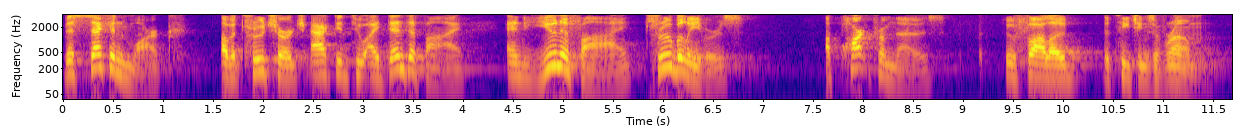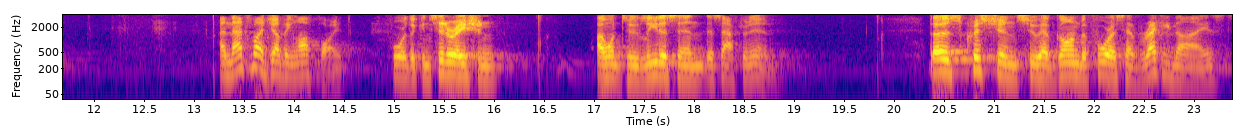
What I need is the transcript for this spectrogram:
this second mark of a true church acted to identify and unify true believers apart from those who followed the teachings of Rome. And that's my jumping off point for the consideration I want to lead us in this afternoon. Those Christians who have gone before us have recognized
